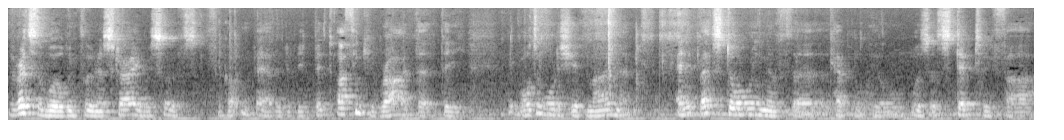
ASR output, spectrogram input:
the rest of the world, including Australia, we've sort of forgotten about it a bit. But I think you're right that the it was a watershed moment, and that storming of the Capitol Hill was a step too far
